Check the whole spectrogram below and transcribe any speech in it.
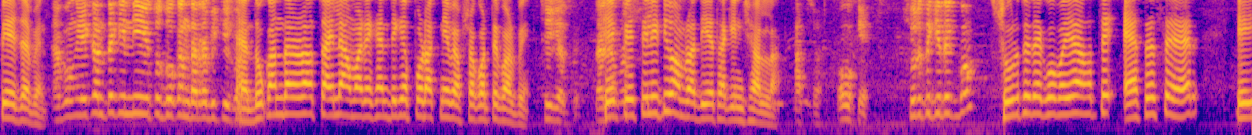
পেয়ে যাবেন। এবং এখান থেকে নিয়ে তো দোকানদাররা বিক্রি করে। হ্যাঁ দোকানদাররা চাইলে আমার এখান থেকে প্রোডাক্ট নিয়ে ব্যবসা করতে পারবে। ঠিক আছে সেই ফেসিলিটিও আমরা দিয়ে থাকি ইনশাল্লাহ আচ্ছা ওকে শুরুতে কি দেখব? শুরুতে দেখব ভাইয়া হচ্ছে এসএস এর এই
